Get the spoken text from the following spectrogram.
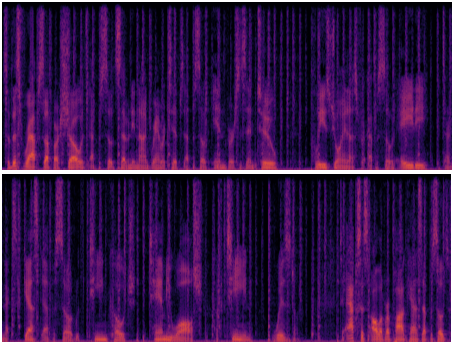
So this wraps up our show. It's episode 79 Grammar Tips, episode in versus in into. Please join us for episode 80. It's our next guest episode with teen coach Tammy Walsh of Teen wisdom. To access all of our podcast episodes,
